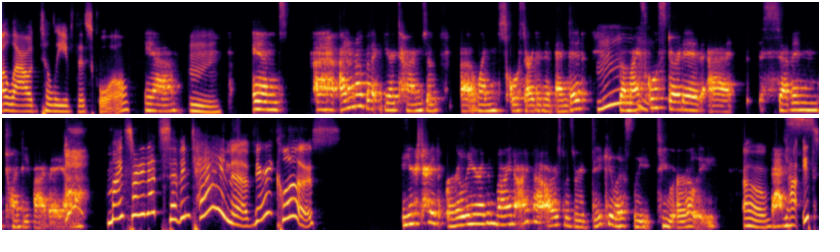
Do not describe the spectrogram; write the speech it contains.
allowed to leave the school. Yeah, Mm. and uh, I don't know about your times of uh, when school started and ended, but my Mm. school started at seven twenty-five a.m. Mine started at 7:10. Very close. Yours started earlier than mine. I thought ours was ridiculously too early. Oh, That's yeah. It's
